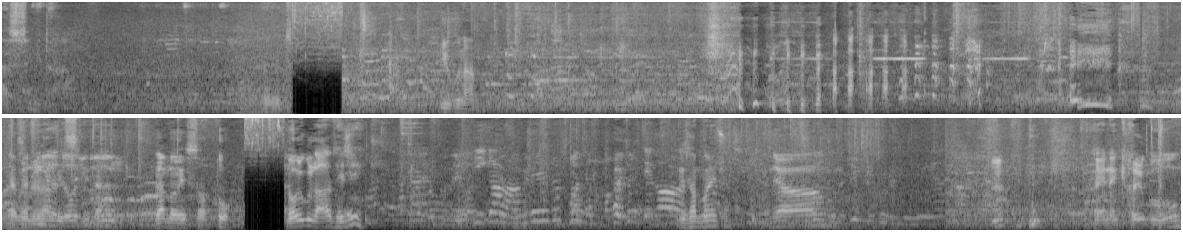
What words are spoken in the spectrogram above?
왔습니다. 유부남. 라면을 하고 있습니다. 라면 있어. 또? 너 얼굴 나와도 되지? 네가 내가 여기서 한번 해줘 안녕 응? 저희는 결국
